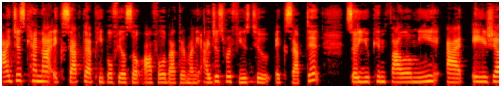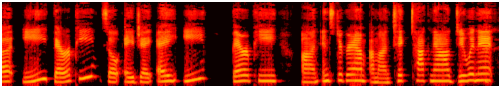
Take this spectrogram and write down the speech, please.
I just cannot accept that people feel so awful about their money. I just refuse to accept it. So you can follow me at Aja E Therapy. So A J A E Therapy on Instagram. I'm on TikTok now doing it.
